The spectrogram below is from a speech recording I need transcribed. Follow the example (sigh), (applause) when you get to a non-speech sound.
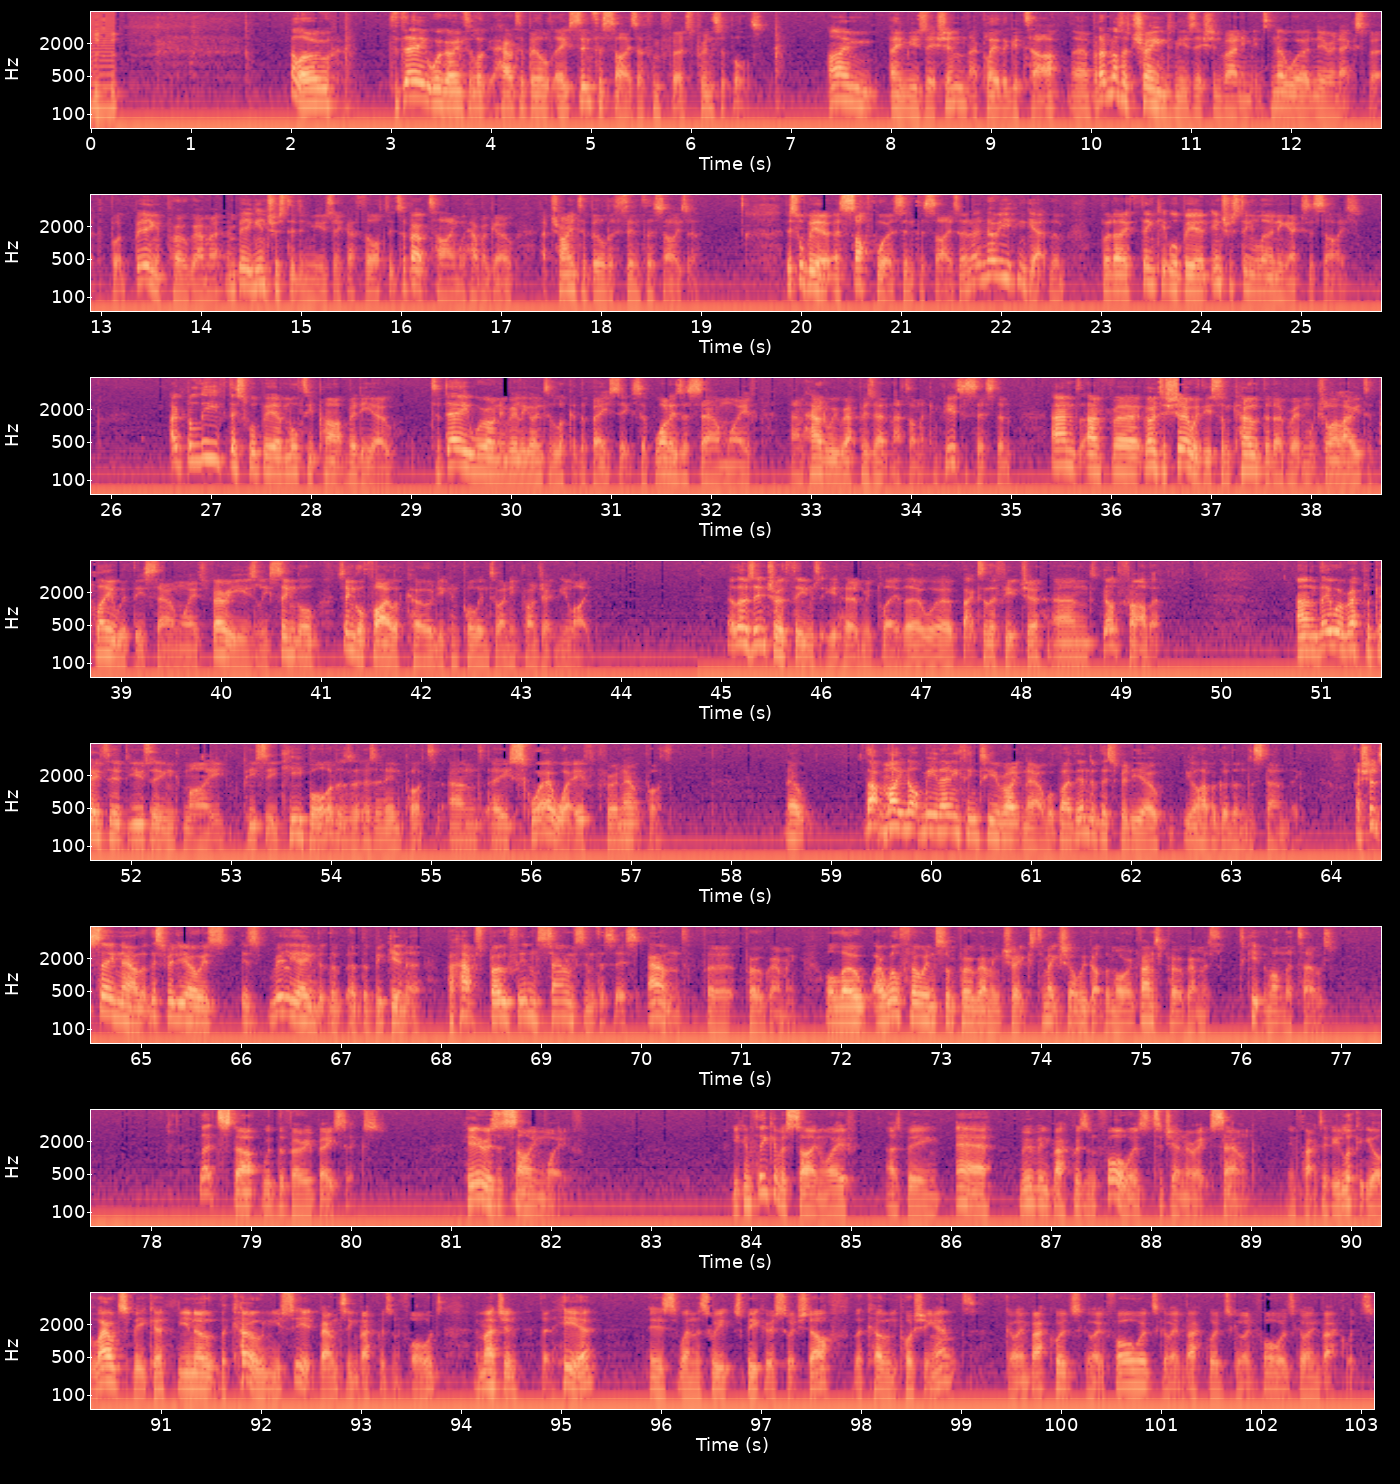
(laughs) Hello! Today we're going to look at how to build a synthesizer from first principles. I'm a musician, I play the guitar, uh, but I'm not a trained musician by any means, nowhere near an expert. But being a programmer and being interested in music, I thought it's about time we have a go at trying to build a synthesizer. This will be a, a software synthesizer, and I know you can get them, but I think it will be an interesting learning exercise. I believe this will be a multi-part video. Today we're only really going to look at the basics of what is a sound wave and how do we represent that on a computer system and I'm uh, going to share with you some code that I've written which will allow you to play with these sound waves very easily. Single, single file of code you can pull into any project you like. Now those intro themes that you heard me play there were Back to the Future and Godfather. And they were replicated using my PC keyboard as, as an input and a square wave for an output. Now that might not mean anything to you right now, but by the end of this video you'll have a good understanding. I should say now that this video is, is really aimed at the, at the beginner, perhaps both in sound synthesis and for programming, although I will throw in some programming tricks to make sure we've got the more advanced programmers to keep them on their toes. Let's start with the very basics. Here is a sine wave. You can think of a sine wave as being air moving backwards and forwards to generate sound. In fact, if you look at your loudspeaker, you know that the cone, you see it bouncing backwards and forwards. Imagine that here is when the speaker is switched off, the cone pushing out, going backwards, going forwards, going backwards, going forwards, going backwards.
